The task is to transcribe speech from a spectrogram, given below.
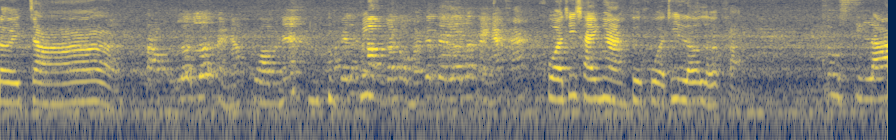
เลยจ้า เตาเลอะๆหน่อยนะครัวเนี่ยเป็นทำขนมมันก็จะเลอะๆหน่อยนะคะครัวที่ใช้งานคือครัวที่เลอะเลอะค่ะดูซิล่า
